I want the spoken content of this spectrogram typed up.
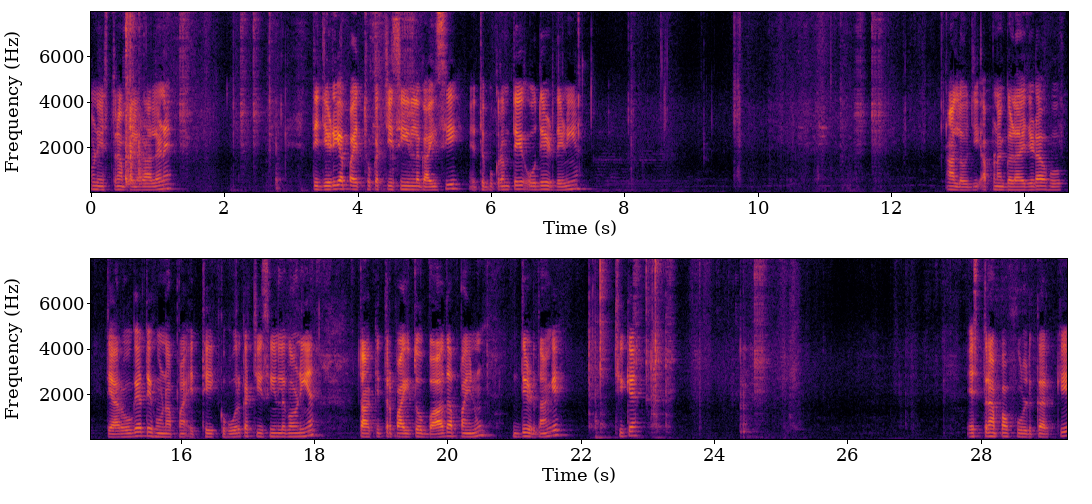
ਹੁਣ ਇਸ ਤਰ੍ਹਾਂ ਆਪਾਂ ਲਗਾ ਲੈਣੇ। ਤੇ ਜਿਹੜੀ ਆਪਾਂ ਇੱਥੋਂ ਕੱਚੀ ਸੀਨ ਲਗਾਈ ਸੀ, ਇੱਥੇ ਬੁਕਰਮ ਤੇ, ਉਹ ਢੇੜ ਦੇਣੀ ਆ। ਆ ਲਓ ਜੀ, ਆਪਣਾ ਗਲਾ ਹੈ ਜਿਹੜਾ ਉਹ ਤਿਆਰ ਹੋ ਗਿਆ ਤੇ ਹੁਣ ਆਪਾਂ ਇੱਥੇ ਇੱਕ ਹੋਰ ਕੱਚੀ ਸੀਨ ਲਗਾਉਣੀ ਹੈ ਤਾਂ ਕਿ ਤਰਪਾਈ ਤੋਂ ਬਾਅਦ ਆਪਾਂ ਇਹਨੂੰ ਢੇੜ ਦਾਂਗੇ, ਠੀਕ ਹੈ? ਇਸ ਤਰ੍ਹਾਂ ਆਪਾਂ ਫੋਲਡ ਕਰਕੇ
